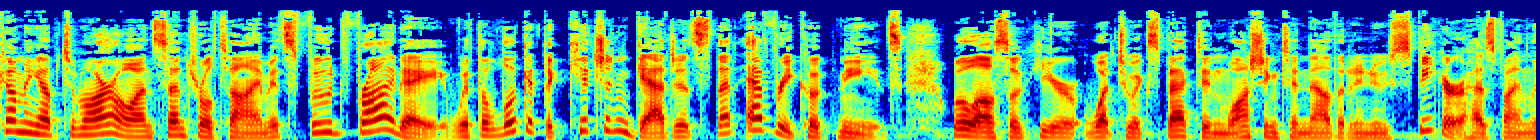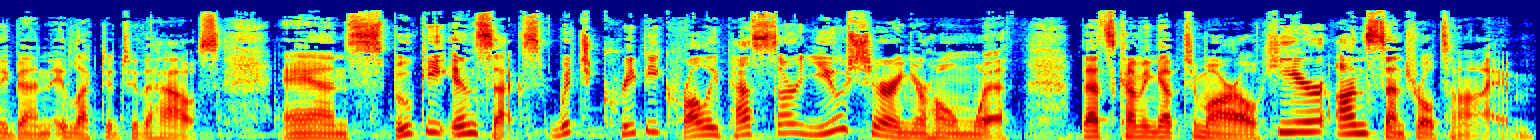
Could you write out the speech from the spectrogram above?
Coming up tomorrow on Central Time, it's Food Friday with a look at the kitchen gadgets that every cook needs. We'll also hear what to expect in Washington now that a new speaker has finally been elected to the House. And spooky insects. Which creepy crawly pests are you sharing your home with? That's coming up tomorrow here on Central Time.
